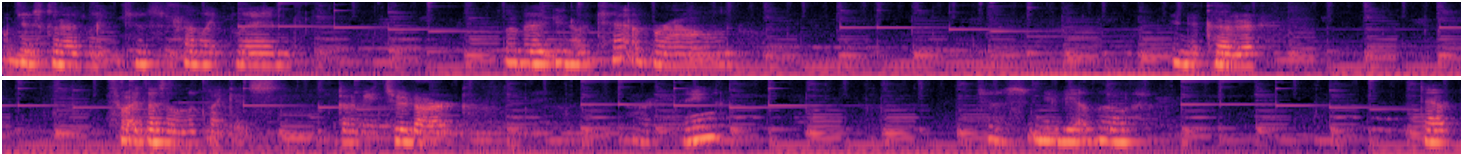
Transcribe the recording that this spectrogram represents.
I'm just gonna like, just try to like blend a little bit, you know, tint of brown in the color. So it doesn't look like it's gonna be too dark or anything. Just maybe a little depth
